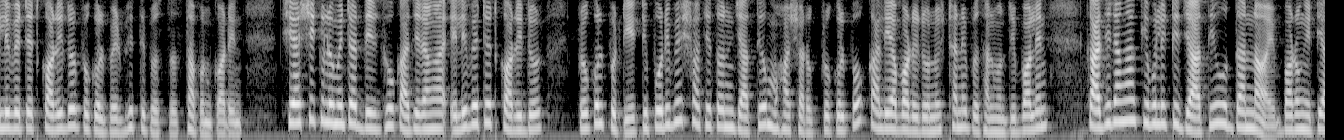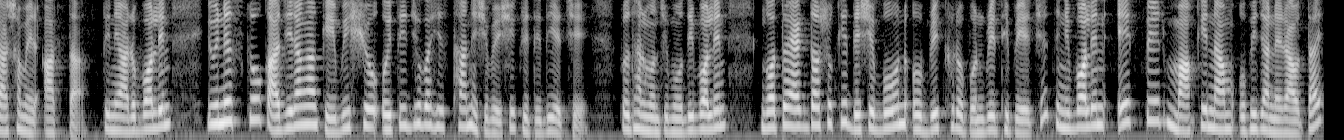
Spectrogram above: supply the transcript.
এলিভেটেড করিডোর প্রকল্পের ভিত্তিপ্রস্তর স্থাপন করেন। ছিয়াশি কিলোমিটার দীর্ঘ কাজিরাঙ্গা এলিভেটেড করিডোর প্রকল্পটি একটি পরিবেশ সচেতন জাতীয় মহাসড়ক প্রকল্প। কালিয়াবরের অনুষ্ঠানে প্রধানমন্ত্রী বলেন কাজিরাঙ্গা কেবল একটি জাতীয় উদ্যান নয়, বরং এটি আসামের আত্মা। তিনি আরও বলেন ইউনেস্কো কাজিরাঙ্গাকে বিশ্ব ঐতিহ্যবাহী স্থান হিসেবে স্বীকৃতি দিয়েছে প্রধানমন্ত্রী মোদী বলেন গত এক দশকে দেশে বন ও বৃক্ষরোপণ বৃদ্ধি পেয়েছে তিনি বলেন এক পের মাকে নাম অভিযানের আওতায়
